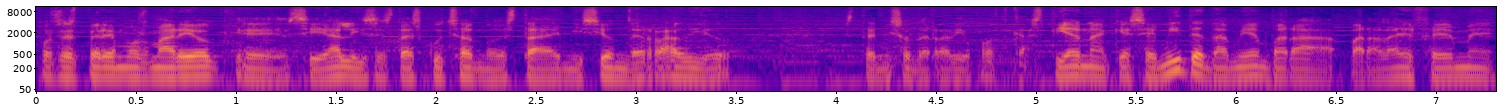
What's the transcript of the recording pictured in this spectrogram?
Pues esperemos, Mario, que si Alice está escuchando esta emisión de radio, esta emisión de radio podcastiana, que se emite también para, para la FM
